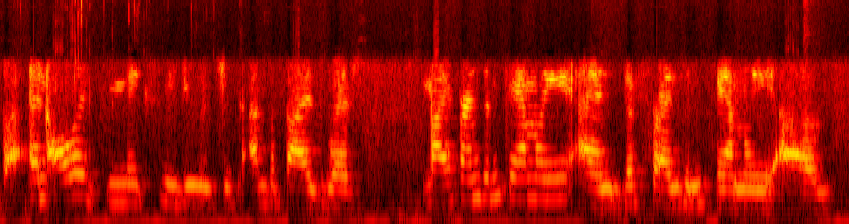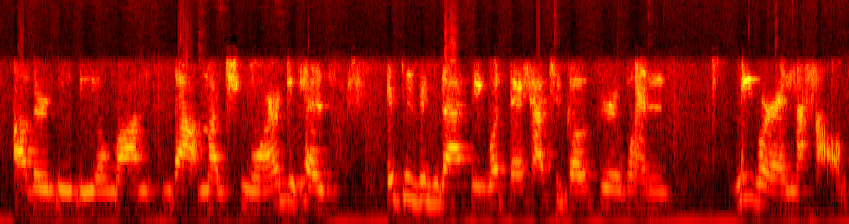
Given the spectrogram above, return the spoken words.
but and all it makes me do is just empathize with my friends and family and the friends and family of other BB alums that much more because this is exactly what they had to go through when we were in the house.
